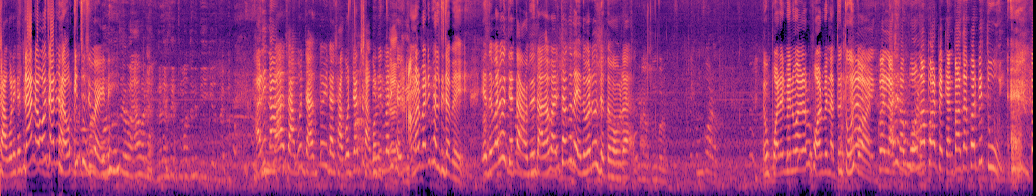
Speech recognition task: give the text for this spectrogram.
সাগরের কাছে না না ও জানে না ওর কিছু জুয়াইনি আরে না সাগর জানতোই না সাগর জানতো সাগরের বাড়ি আমার বাড়ি ফেলতে যাবে। এদের বাড়িও যেতাম যদি দাদা বাড়ি থাকতো তো এদের বাড়িও যেতাম আমরা। ও পরের মেনু আর ওর পড়বে না তুই তুই পড় কই লাস্ট বৌমা পড়বে কেন? বাজার করবি তুই। তো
